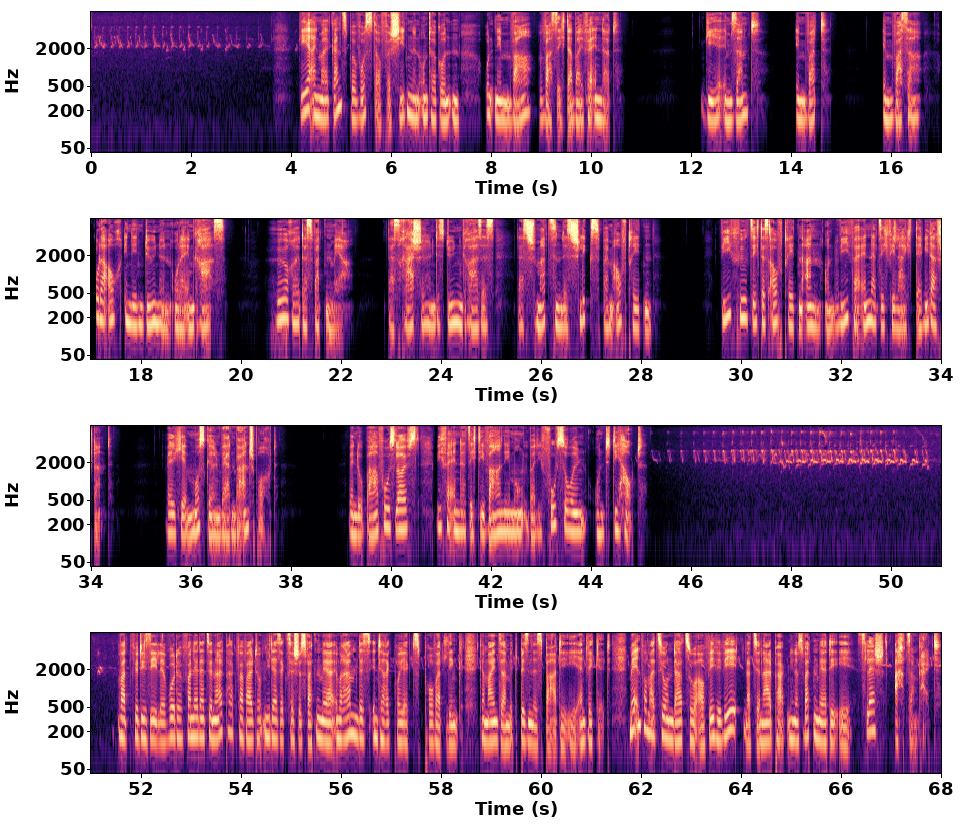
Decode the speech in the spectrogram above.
Gehe einmal ganz bewusst auf verschiedenen Untergründen und nimm wahr, was sich dabei verändert. Gehe im Sand, im Watt, im Wasser oder auch in den Dünen oder im Gras. Höre das Wattenmeer, das Rascheln des Dünengrases, das Schmatzen des Schlicks beim Auftreten, wie fühlt sich das Auftreten an und wie verändert sich vielleicht der Widerstand? Welche Muskeln werden beansprucht? Wenn du barfuß läufst, wie verändert sich die Wahrnehmung über die Fußsohlen und die Haut? Watt für die Seele wurde von der Nationalparkverwaltung Niedersächsisches Wattenmeer im Rahmen des Interreg-Projekts ProWatt Link gemeinsam mit businessbar.de entwickelt. Mehr Informationen dazu auf www.nationalpark-wattenmeer.de slash Achtsamkeit.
